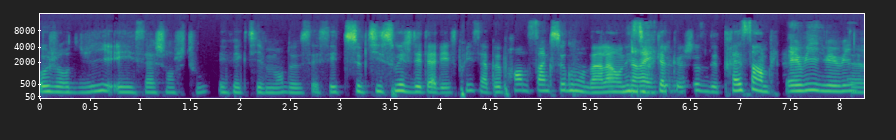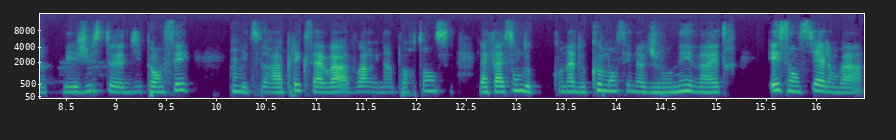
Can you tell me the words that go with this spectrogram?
Aujourd'hui Et ça change tout, effectivement. De, c'est, ce petit switch d'état d'esprit, ça peut prendre cinq secondes. Hein. Là, on est sur quelque chose de très simple. Et eh oui, oui, oui. Euh, mais juste euh, d'y penser mmh. et de se rappeler que ça va avoir une importance. La façon qu'on a de commencer notre journée va être essentielle. On va,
